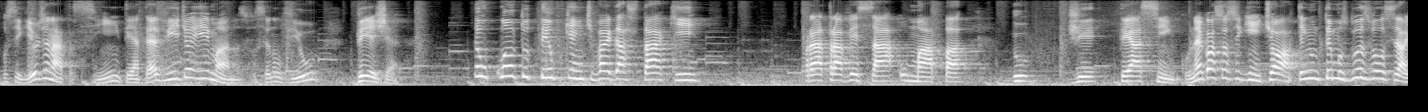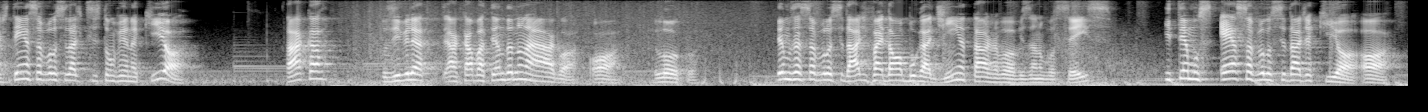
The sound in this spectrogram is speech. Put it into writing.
Conseguiu, Janata? Sim, tem até vídeo aí, mano. Se você não viu, veja. Então, quanto tempo que a gente vai gastar aqui para atravessar o mapa do GTA V. O negócio é o seguinte, ó, tem, temos duas velocidades. Tem essa velocidade que vocês estão vendo aqui, ó. Saca? Inclusive ele acaba até andando na água, ó. ó que louco. Temos essa velocidade, vai dar uma bugadinha, tá? Já vou avisando vocês. E temos essa velocidade aqui, ó, ó.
